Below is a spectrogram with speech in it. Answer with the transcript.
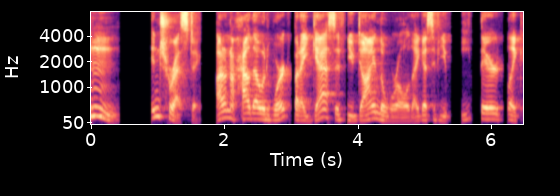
Hmm. Interesting. I don't know how that would work, but I guess if you die in the world, I guess if you eat their like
